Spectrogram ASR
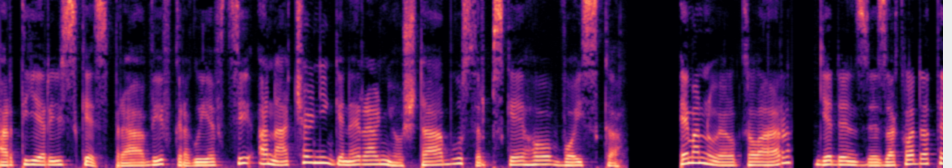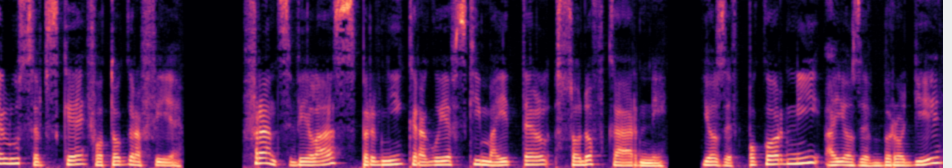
artilierijské zprávy v Kragujevci a náčelník generálního štábu srbského vojska. Emanuel Klar, jeden ze zakladatelů srbské fotografie. Franz Vilas, první kragujevský majitel sodovkárny. Josef Pokorný a Josef Brodi,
